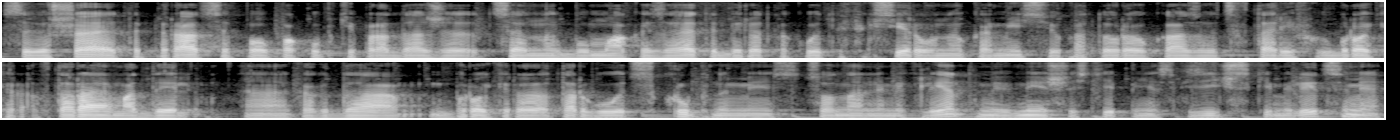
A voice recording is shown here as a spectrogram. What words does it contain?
совершает операции по покупке продаже ценных бумаг и за это берет какую-то фиксированную комиссию, которая указывается в тарифах брокера. Вторая модель, э, когда брокер торгует с крупными институциональными клиентами, в меньшей степени с физическими лицами.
